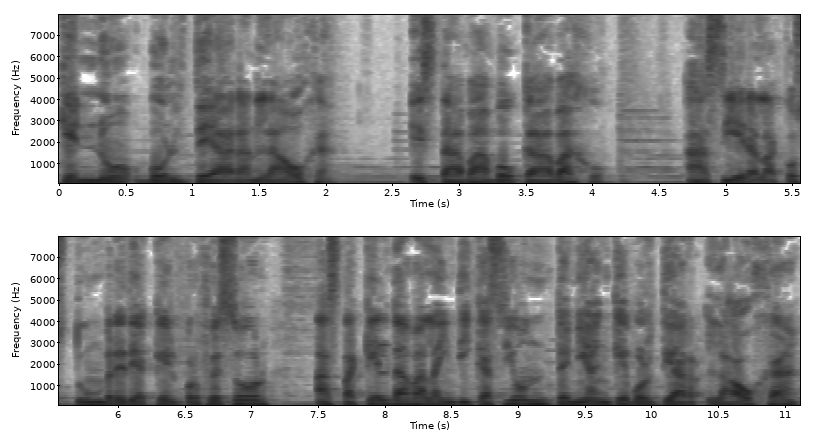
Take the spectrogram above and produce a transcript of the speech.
que no voltearan la hoja. Estaba boca abajo. Así era la costumbre de aquel profesor. Hasta que él daba la indicación tenían que voltear la hoja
